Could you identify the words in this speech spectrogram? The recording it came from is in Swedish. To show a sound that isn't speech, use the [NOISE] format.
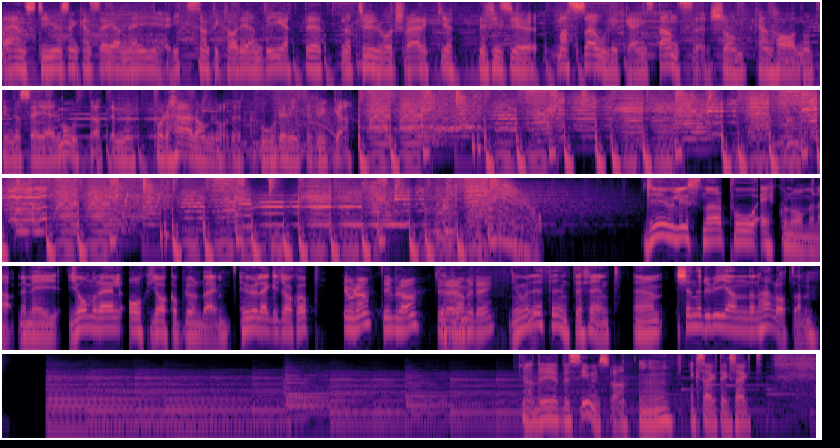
Länsstyrelsen kan säga nej, Riksantikvarieämbetet, Naturvårdsverket. Det finns ju massa olika instanser som kan ha någonting att säga emot att men, på det här området borde vi inte bygga. Du lyssnar på Ekonomerna med mig, John Norell och Jakob Lundberg. Hur är läget Jakob? Jo då, det är bra. Hur Det är är, det med dig? Jo, men det är fint. Det är fint. Ehm, känner du igen den här låten? Ja, det är The Sims va? Mm, exakt, exakt.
